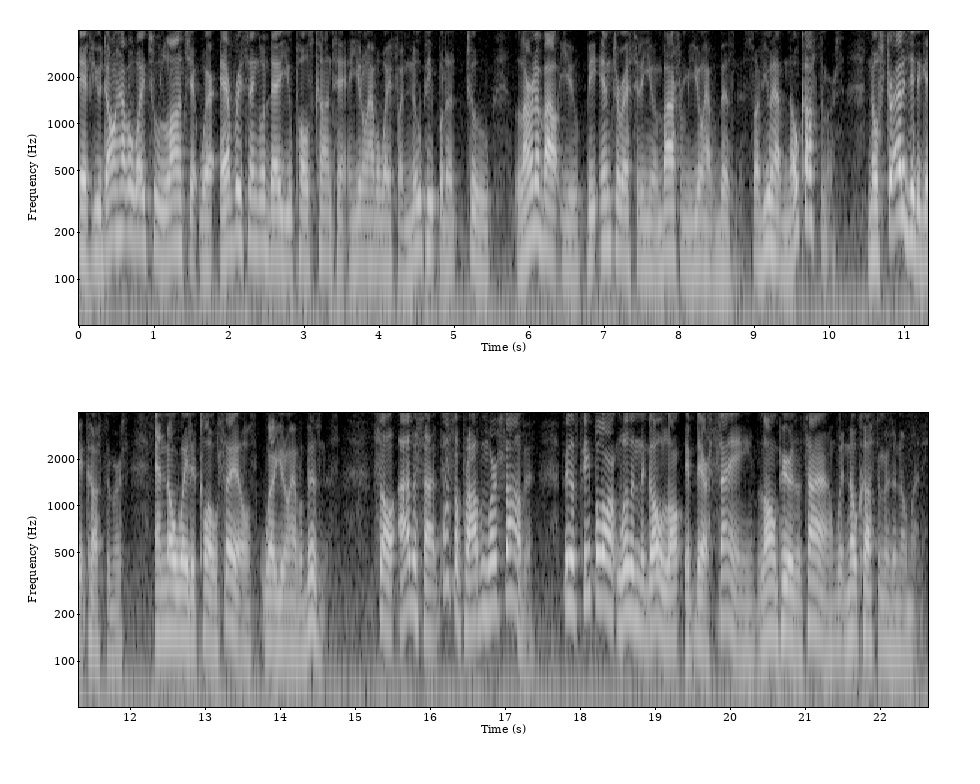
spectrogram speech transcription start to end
if you don't have a way to launch it where every single day you post content and you don't have a way for new people to, to learn about you be interested in you and buy from you you don't have a business so if you have no customers no strategy to get customers, and no way to close sales, well, you don't have a business. So I decided that's a problem worth solving because people aren't willing to go long, if they're sane long periods of time with no customers and no money.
